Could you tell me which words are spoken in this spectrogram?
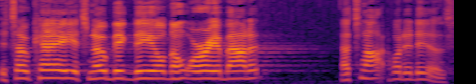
it's okay, it's no big deal, don't worry about it. That's not what it is.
